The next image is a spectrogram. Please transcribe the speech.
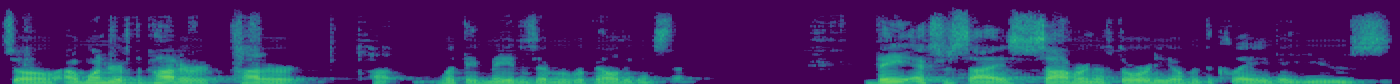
So I wonder if the potter, potter, pot, what they've made has ever rebelled against them. They exercise sovereign authority over the clay they use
